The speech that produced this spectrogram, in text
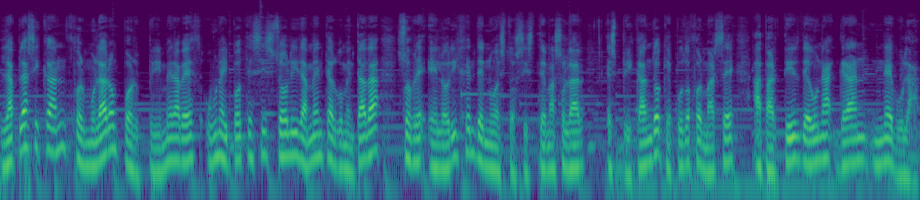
Laplace y Kant formularon por primera vez una hipótesis sólidamente argumentada sobre el origen de nuestro sistema solar, explicando que pudo formarse a partir de una gran nébula.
